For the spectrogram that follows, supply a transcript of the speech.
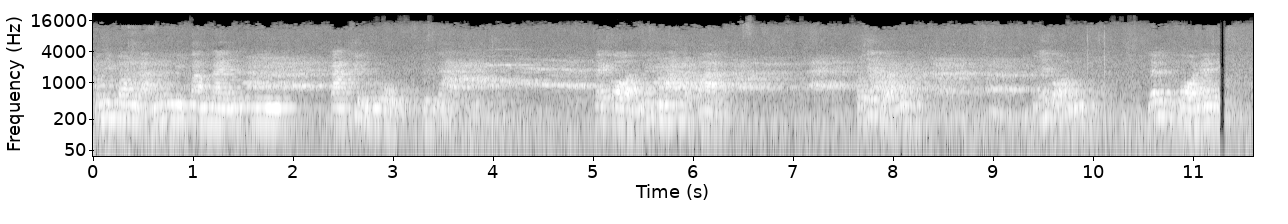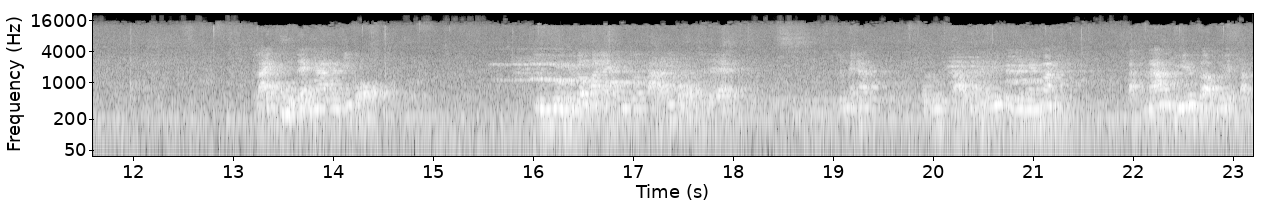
มันมีความหลังมันมีความในมันมีการเชื่อมโยงคือยากแต่ก่อนไม่มีน้ำประปาเขาใช้บ่อนี่เขาใช้บ่อนี้แล้วบ่อเนี่ยหลายคู่แต่งงานกันที่บ่อลุงลุงก็มาแอบดูสาที่บ่อใช่ไหมใช่ไหมครับ มาดูสาวไหนที่เป็นยังไงมั่งตักน้ำดีหรือเปล่าไม่ได้ตัก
